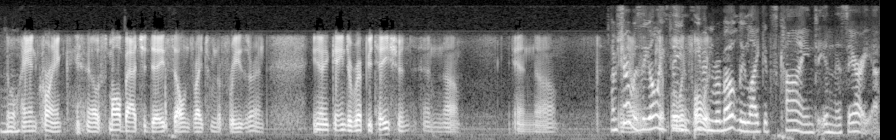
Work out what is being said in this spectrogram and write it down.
no Mhm. hand crank, you know, small batch a day, selling right from the freezer, and you know, he gained a reputation and. Uh, and uh, I'm you sure it was the only thing even remotely like its kind in this area.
